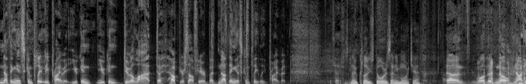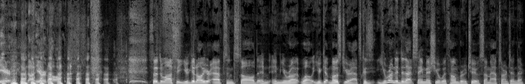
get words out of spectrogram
nothing is completely private. You can you can do a lot to help yourself here, but nothing is completely private. There's no closed doors anymore, Jeff. Uh, well, no, not here, not here at all. so, Demasi, you get all your apps installed, and and you run. Well, you get most of your apps because you run into that same issue with Homebrew too. Some apps aren't in there.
